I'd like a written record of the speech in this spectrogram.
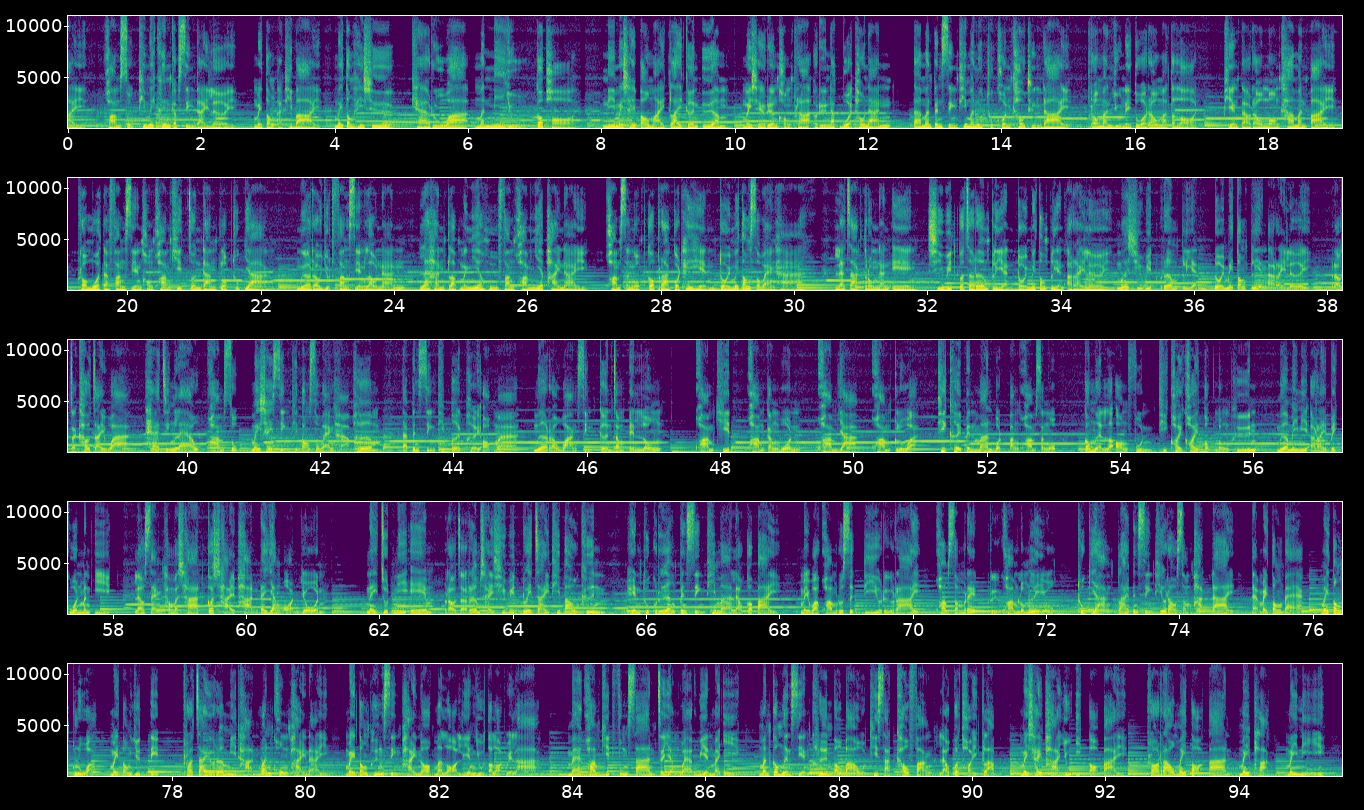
ความสุขที่ไม่ขึ้นกับสิ่งใดเลย ไม่ต้องอธิบาย ไม่ต้องให้ชื่อ แค่รู้ว่ามันมีอยู่ก็พอ นี่ไม่ใช่เป้าหมายไกลเกินเอื้อม ไม่ใช่เรื่องของพระหรือนักบวชเท่านั้น แต่มันเป็นสิ่งที่มนุษย์ทุกคนเข้าถึงได้ เพราะมันอยู่ในตัวเรามาตลอด เพียงแต่เรามองข้ามมันไป เพราะมัวแต่ฟังเสียงของความคิดจนดังกลบทุกอย่าง เมื่อเราหยุดฟังเสียงเหล่านั้น และหันกลับมาเงี่ยหูฟังความเงียบภายในความสงบก็ปรากฏให้เห็นโดยไม่ต้องแสวงหา และจากตรงนั้นเอง ชีวิตก็จะเริ่มเปลี่ยนโดยไม่ต้องเปลี่ยนอะไรเลย เมื่อชีวิตเริ่มเปลี่ยนโดยไม่ต้องเปลี่ยนอะไรเลย เราจะเข้าใจว่า แท้จริงแล้ว ความสุขไม่ใช่สิ่งที่ต้องแสวงหาเพิ่ม แต่เป็นสิ่งที่เปิดเผยออกมา เมื่อเราวางสิ่งเกินจำเป็นลง ความคิด ความกังวล ความอยาก ความกลัว ที่เคยเป็นม่านบดบังความสงบ ก็เหมือนละอองฝุ่นที่ค่อยๆ ตกลงพื้น เมื่อไม่มีอะไรไปกวนมันอีก แล้วแสงธรรมชาติก็ฉายผ่านได้อย่างอ่อนโยน ในจุดนี้เองเราจะเริ่มใช้ชีวิตด้วยใจที่เบาขึ้น เห็นทุกเรื่องเป็นสิ่งที่มาแล้วก็ไป ไม่ว่าความรู้สึกดีหรือร้าย ความสำเร็จหรือความล้มเหลว ทุกอย่างกลายเป็นสิ่งที่เราสัมผัสได้ แต่ไม่ต้องแบก ไม่ต้องกลัว ไม่ต้องยึดติด เพราะใจเริ่มมีฐานมั่นคงภายใน ไม่ต้องพึ่งสิ่งภายนอกมาหล่อเลี้ยงอยู่ตลอดเวลา แม้ความคิดฟุ้งซ่านจะยังแวะเวียนมาอีก มันก็เหมือนเสียงคลื่นเบาๆ ที่ซัดเข้าฝั่งแล้วก็ถอยกลับ ไม่ใช่พายุอีกต่อไป เพราะเราไม่ต่อต้าน ไม่ผลัก ไม่หนี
